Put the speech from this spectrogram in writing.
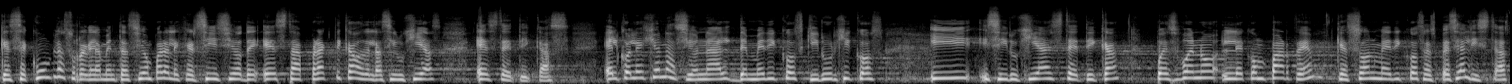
que se cumpla su reglamentación para el ejercicio de esta práctica o de las cirugías estéticas. El Colegio Nacional de Médicos Quirúrgicos y Cirugía Estética pues bueno, le comparte que son médicos especialistas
